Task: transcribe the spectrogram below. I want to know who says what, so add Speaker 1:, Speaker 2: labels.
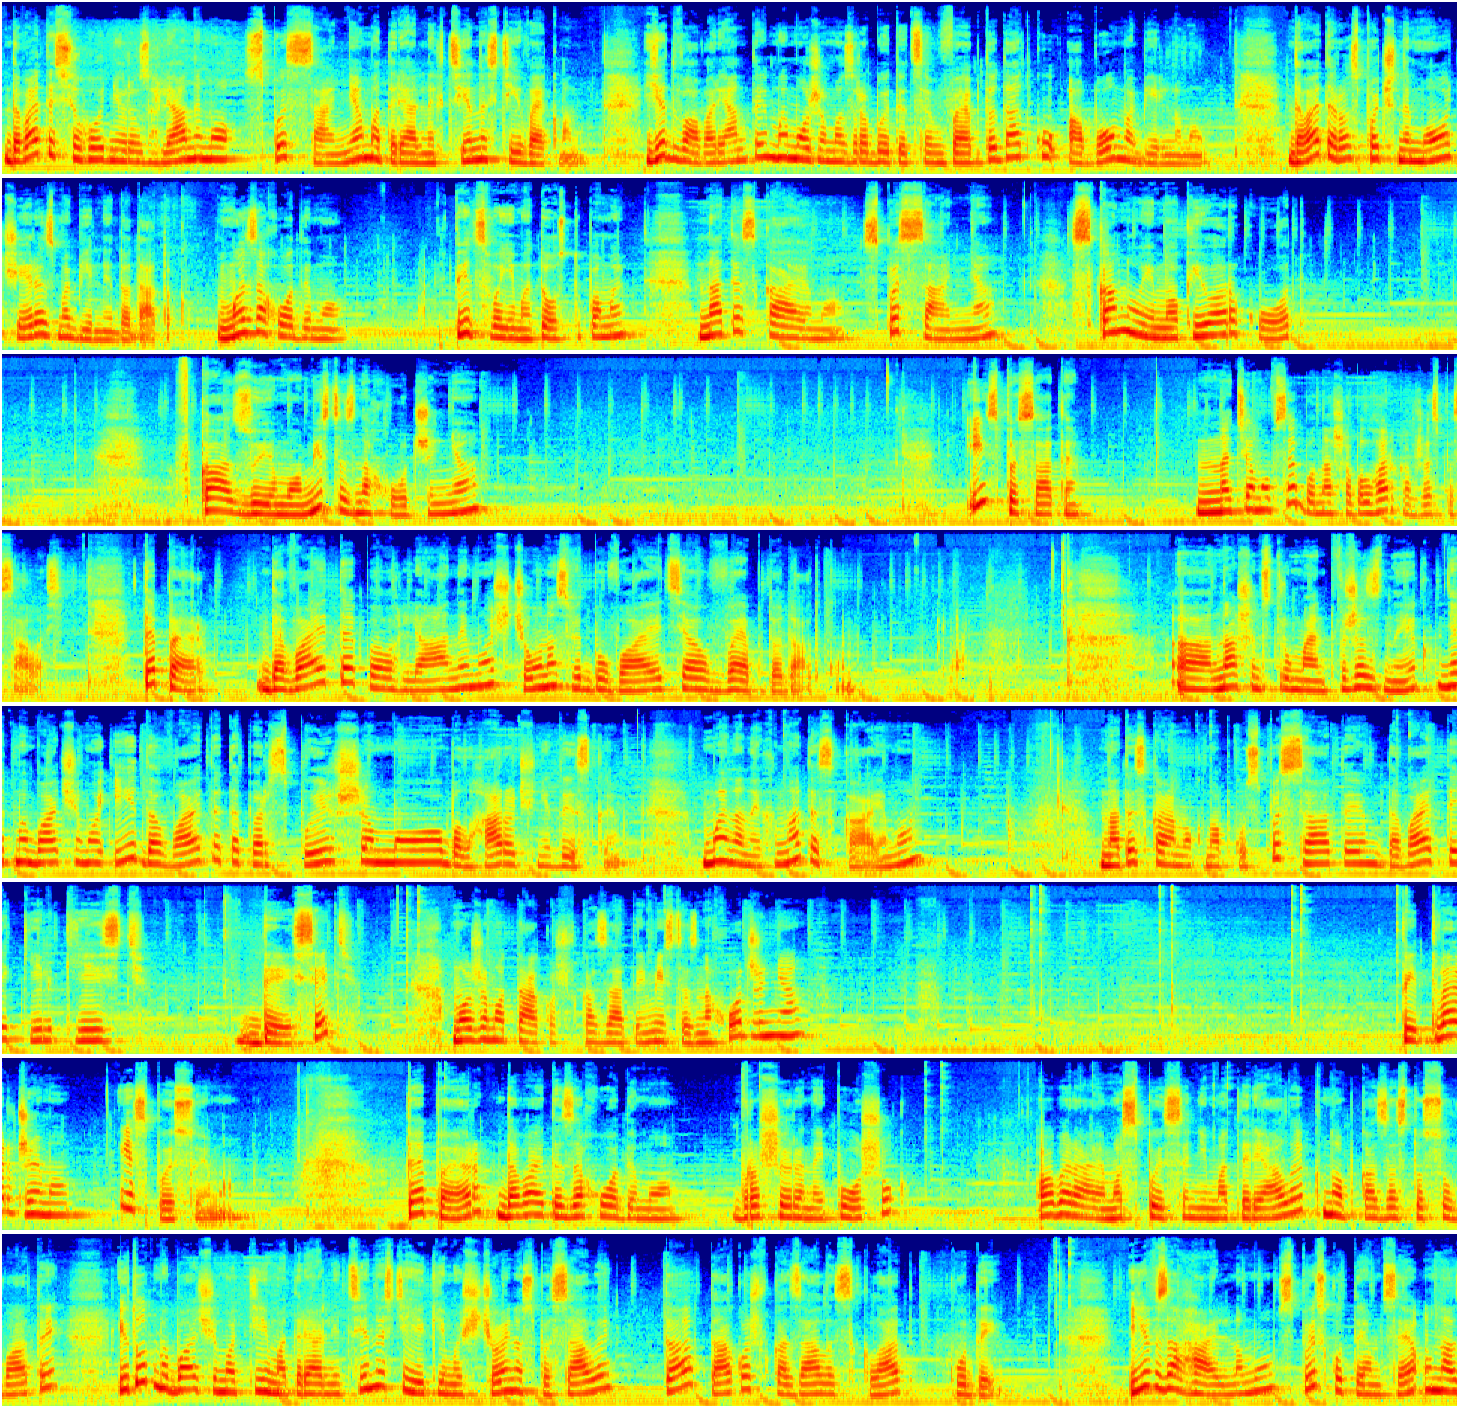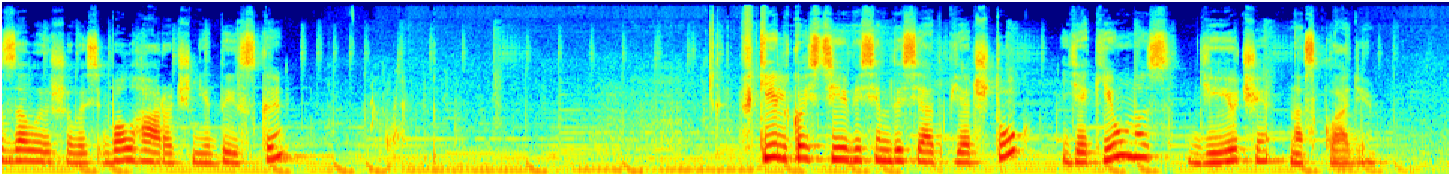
Speaker 1: Давайте сьогодні розглянемо списання матеріальних цінностей Векман. Є два варіанти. Ми можемо зробити це в веб-додатку або мобільному. Давайте розпочнемо через мобільний додаток. Ми заходимо під своїми доступами, натискаємо списання, скануємо QR-код, вказуємо місце знаходження і списати. На цьому все, бо наша болгарка вже списалась. Тепер давайте поглянемо, що у нас відбувається в веб-додатку. Е, Наш інструмент вже зник, як ми бачимо, і давайте тепер спишемо болгарочні диски. Ми на них натискаємо, натискаємо кнопку Списати. Давайте кількість 10. Можемо також вказати місце знаходження. Підтверджуємо і списуємо. Тепер давайте заходимо в розширений пошук, обираємо списані матеріали, кнопка Застосувати. І тут ми бачимо ті матеріальні цінності, які ми щойно списали, та також вказали склад куди. І в загальному в списку ТМЦ у нас залишились болгарочні диски в кількості 85 штук, які у нас діючі на складі.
